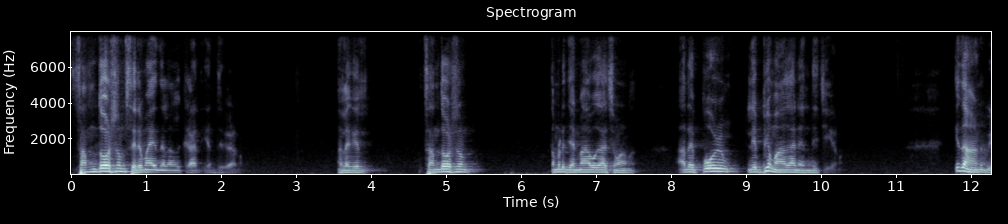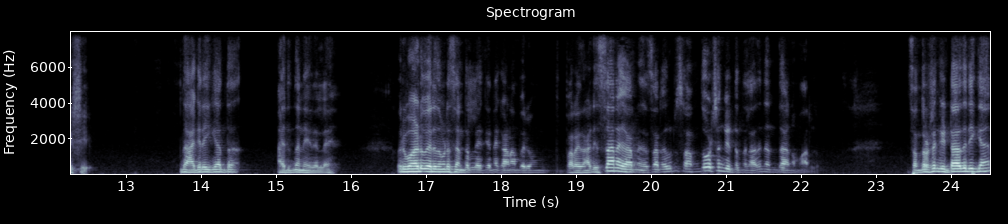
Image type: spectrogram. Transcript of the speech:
സന്തോഷം സ്ഥിരമായി നിലനിൽക്കാൻ എന്ത് വേണം? അല്ലെങ്കിൽ സന്തോഷം നമ്മുടെ ജന്മാവകാശമാണ്. അതെപ്പോഴും ലഭ്യമാകാൻ എന്ത് ചെയ്യണം? ഇതാണ് വിഷയം. ഇത് ആഗ്രഹിക്കാത്ത ആരും തന്നെ ഇതല്ലേ ഒരുപാട് പേര് നമ്മുടെ സെന്ററിലേക്ക് എന്നെ കാണാൻ വരും പറയുന്ന അടിസ്ഥാന കാരണം സാർ ഒരു സന്തോഷം കിട്ടുന്നില്ല. അതിനെന്താണ് മാർഗം? സന്തോഷം കിട്ടാതിരിക്കാൻ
